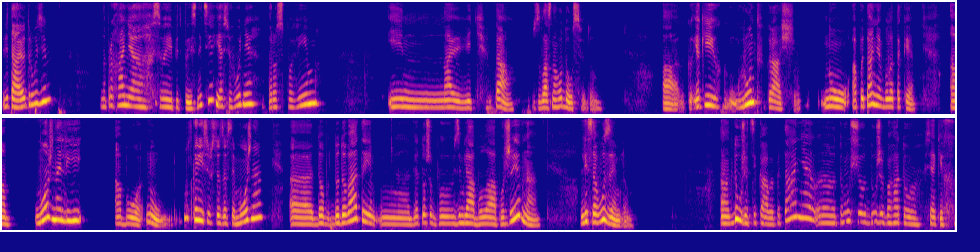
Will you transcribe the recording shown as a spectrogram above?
Вітаю, друзі! На прохання своєї підписниці я сьогодні розповім і навіть та, з власного досвіду. А, який ґрунт краще? Ну, а питання було таке: а, можна лі, або, ну, ну, скоріше все за все, можна додавати для того, щоб земля була поживна, лісову землю. Е, Дуже цікаве питання, е, тому що дуже багато всяких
